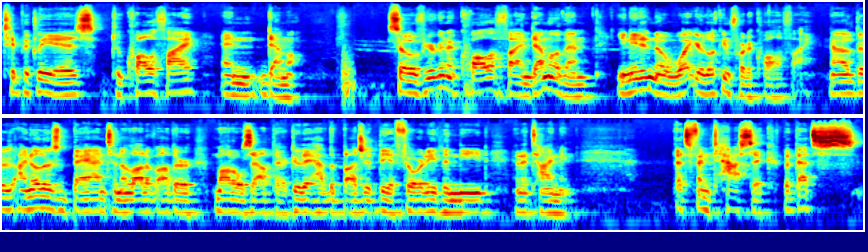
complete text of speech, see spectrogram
typically is to qualify and demo. So if you're going to qualify and demo them, you need to know what you're looking for to qualify. Now, I know there's Bant and a lot of other models out there. Do they have the budget, the authority, the need, and the timing? That's fantastic, but that's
